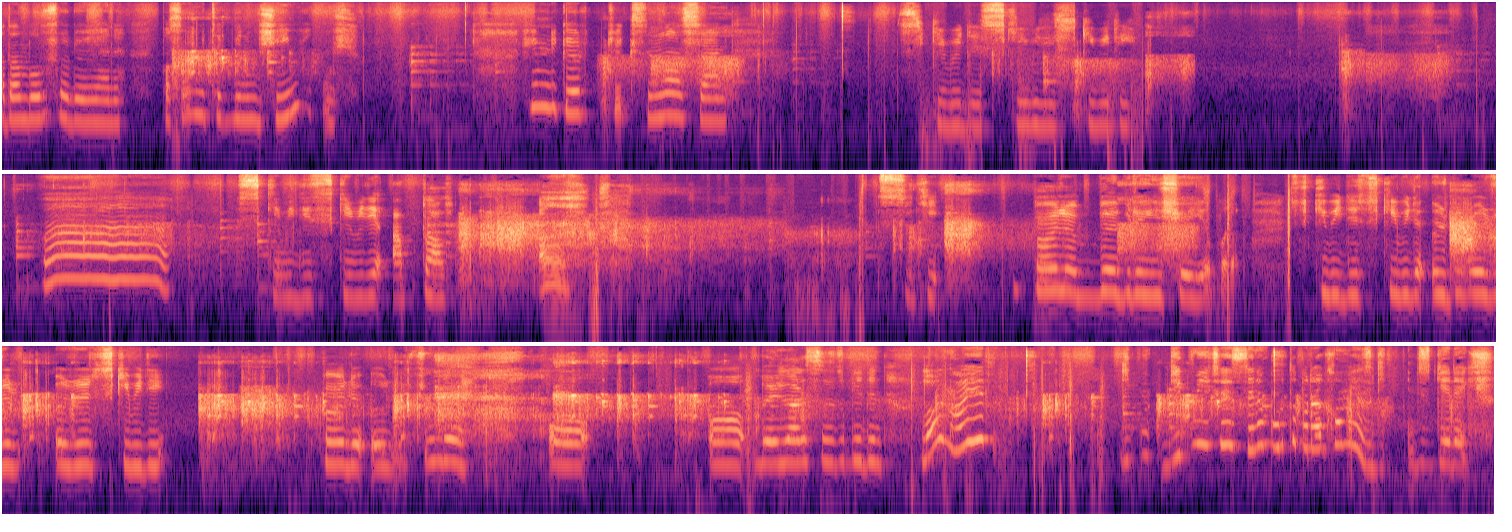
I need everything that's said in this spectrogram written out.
Adam doğru söylüyor yani. Bakalım bir tek benim bir şeyim yokmuş. Şimdi göreceksin lan sen. Skibidi skibidi skibidi. Aa! Skibidi skibidi aptal. Ah. Siki. Böyle böbreği şey yaparım. Skibidi skibidi özür özür özür skibidi. Böyle ölürsün de. O o beyler siz gidin. Lan hayır. Git, Gitmeyeceğiz. Seni burada bırakamayız. Gitmemiz gerek.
